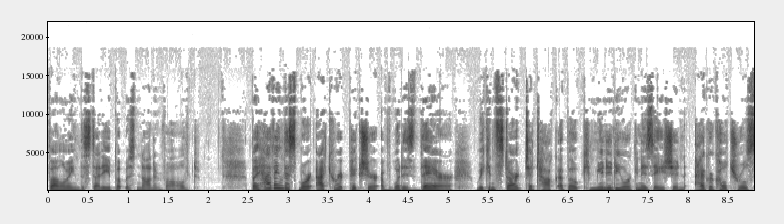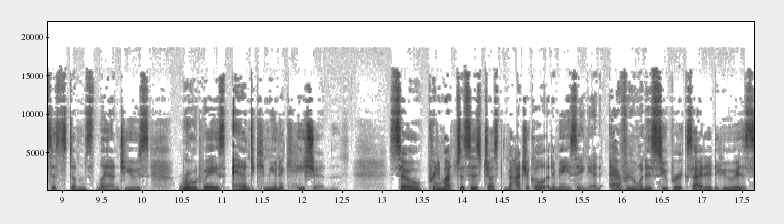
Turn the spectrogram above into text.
following the study but was not involved. By having this more accurate picture of what is there, we can start to talk about community organization, agricultural systems, land use, roadways, and communication. So, pretty much, this is just magical and amazing, and everyone is super excited who is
